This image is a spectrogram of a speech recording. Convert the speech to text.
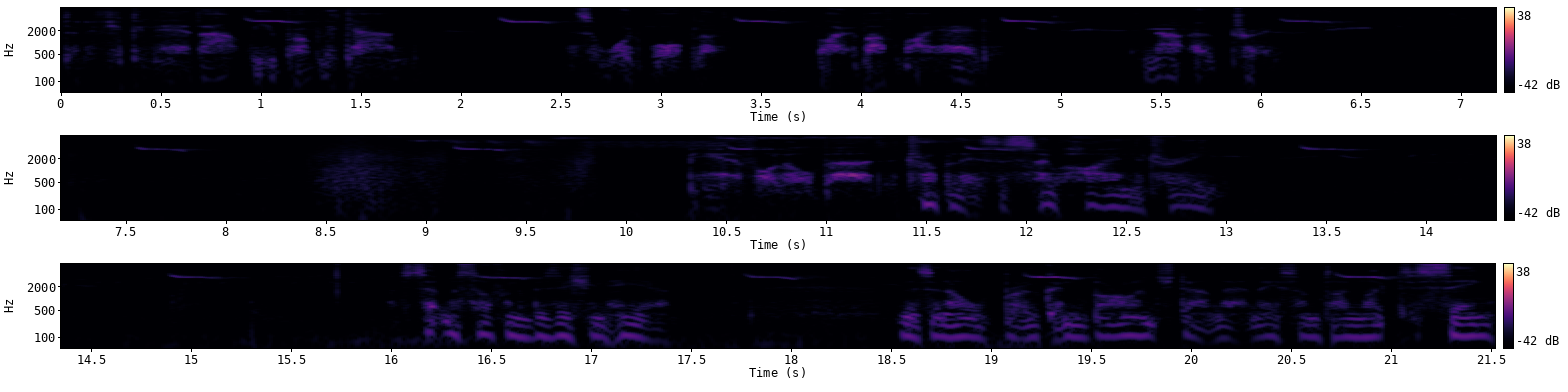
Don't know if you can hear that, but you probably can. There's a wood warbler right above my head in that oak tree. Beautiful little bird. The trouble is, they're so high in the tree. I've set myself in a position here. There's an old broken branch down there, and they sometimes like to sing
